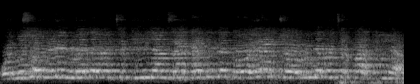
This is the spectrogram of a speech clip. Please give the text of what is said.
1999 ਦੇ ਵਿੱਚ ਕੀ ਜਨਸੰਖਿਆ ਸੀ ਤੇ 2024 ਦੇ ਵਿੱਚ ਭਾਗੀ ਆ?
